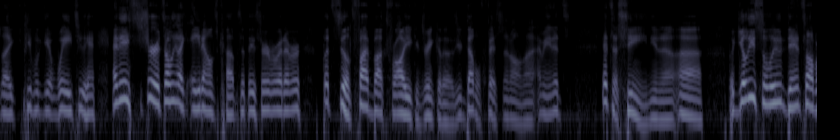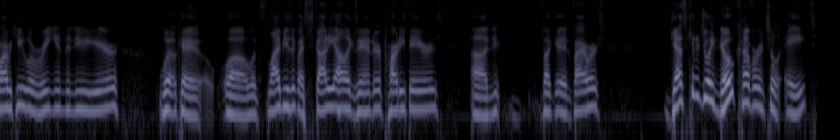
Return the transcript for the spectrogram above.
like people get way too hand, and they sure it's only like eight ounce cups that they serve or whatever, but still it's five bucks for all you can drink of those. You're double fisting all night. I mean, it's it's a scene, you know. Uh, but Gilly's Saloon Dance Hall Barbecue will ring in the new year. Well, okay, uh, with live music by Scotty Alexander, party favors, uh, n- fucking fireworks. Guests can enjoy no cover until eight.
